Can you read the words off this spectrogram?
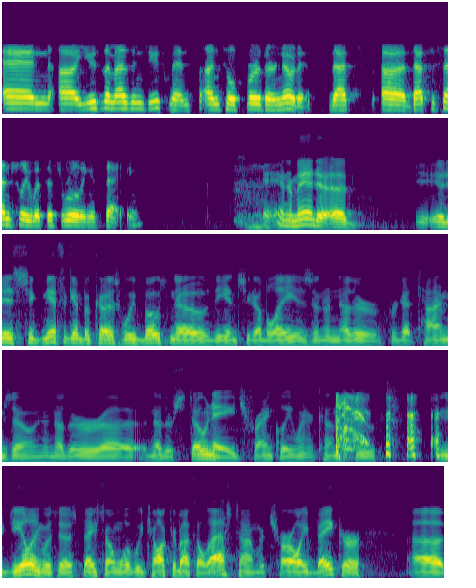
and uh, use them as inducements until further notice. That's uh, that's essentially what this ruling is saying. And Amanda, uh, it is significant because we both know the NCAA is in another forget time zone, another uh, another stone age, frankly, when it comes to to dealing with this. Based on what we talked about the last time with Charlie Baker, uh,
